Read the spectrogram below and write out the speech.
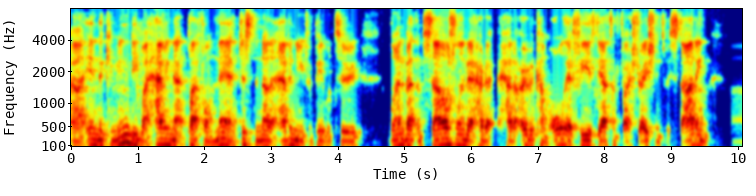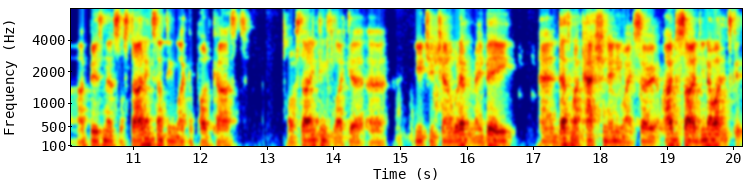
uh, in the community by having that platform there just another avenue for people to learn about themselves learn about how to how to overcome all their fears doubts and frustrations with starting a business or starting something like a podcast or starting things like a, a YouTube channel, whatever it may be. And that's my passion anyway. So I decided, you know what, it's good.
